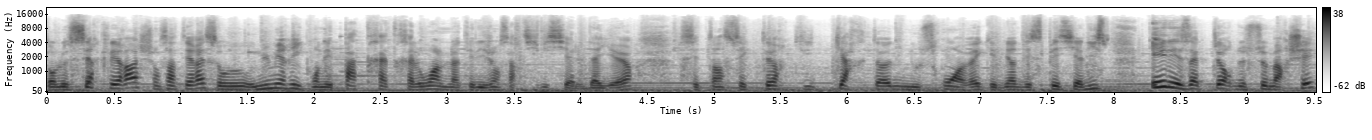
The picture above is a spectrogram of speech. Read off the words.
dans le cercle RH, on s'intéresse au numérique. On n'est pas très très loin de l'intelligence artificielle. D'ailleurs, c'est un secteur qui cartonne. Nous serons avec eh bien, des spécialistes et les acteurs de ce marché.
